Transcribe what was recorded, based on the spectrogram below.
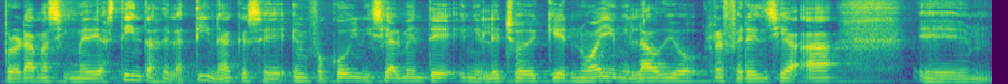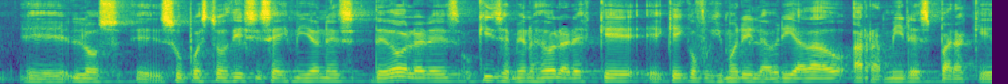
programa Sin Medias Tintas de Latina, que se enfocó inicialmente en el hecho de que no hay en el audio referencia a eh, los supuestos 16 millones de dólares o 15 millones de dólares que Keiko Fujimori le habría dado a Ramírez para que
